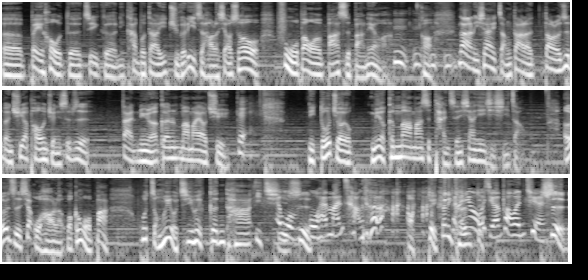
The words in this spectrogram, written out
呃背后的这个你看不到。你举个例子好了，小时候父母帮我把屎把尿啊，嗯嗯，好，那你现在长大了，到了日本去要泡温泉，你是不是带女儿跟妈妈要去？对，你多久有没有跟妈妈是坦诚相见一起洗澡？儿子像我好了，我跟我爸，我总会有机会跟他一起。是，我我还蛮长的。哦，对，那你可能，因为我喜欢泡温泉。是，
